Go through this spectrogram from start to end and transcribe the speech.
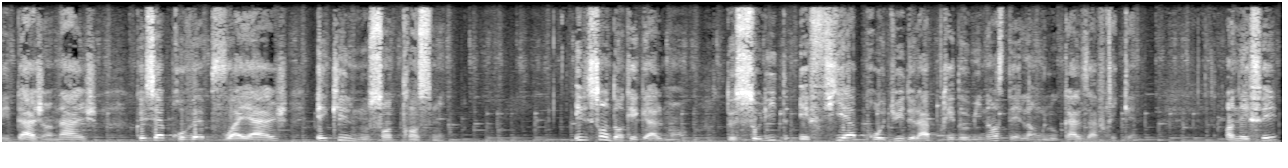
et d'âge en âge que ces proverbes voyagent et qu'ils nous sont transmis. Ils sont donc également de solides et fiers produits de la prédominance des langues locales africaines. En effet,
